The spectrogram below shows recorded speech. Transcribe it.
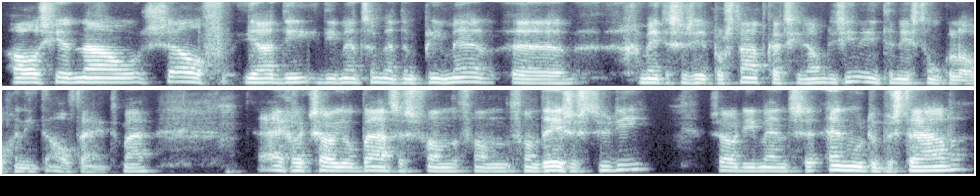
Als je nou zelf, ja, die, die mensen met een primair gemetastaseerd prostaatcarcinoom, die zien internist-oncologen niet altijd. Maar eigenlijk zou je op basis van, van, van deze studie, zou die mensen en moeten bestralen,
